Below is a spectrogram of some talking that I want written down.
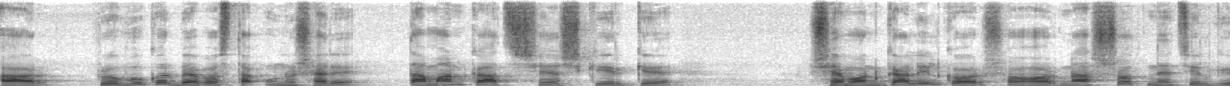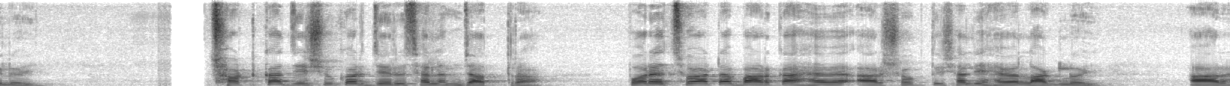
আর প্রভুকর ব্যবস্থা অনুসারে তামান কাজ শেষ কিরকে সেমন গালিলকর শহর নাসরত নেচিল গিলই। ছটকা যিশুকর জেরুসালেম যাত্রা। পরে ছোয়াটা বাড়কা হেবে আর শক্তিশালী হেবে লাগলই। আর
